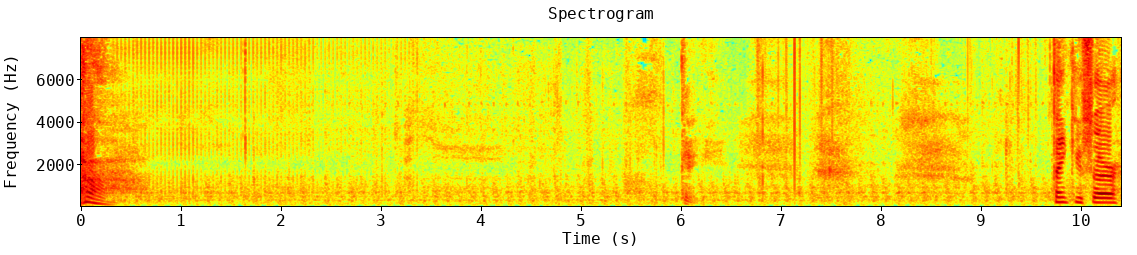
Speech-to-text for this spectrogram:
okay. Thank you, sir.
